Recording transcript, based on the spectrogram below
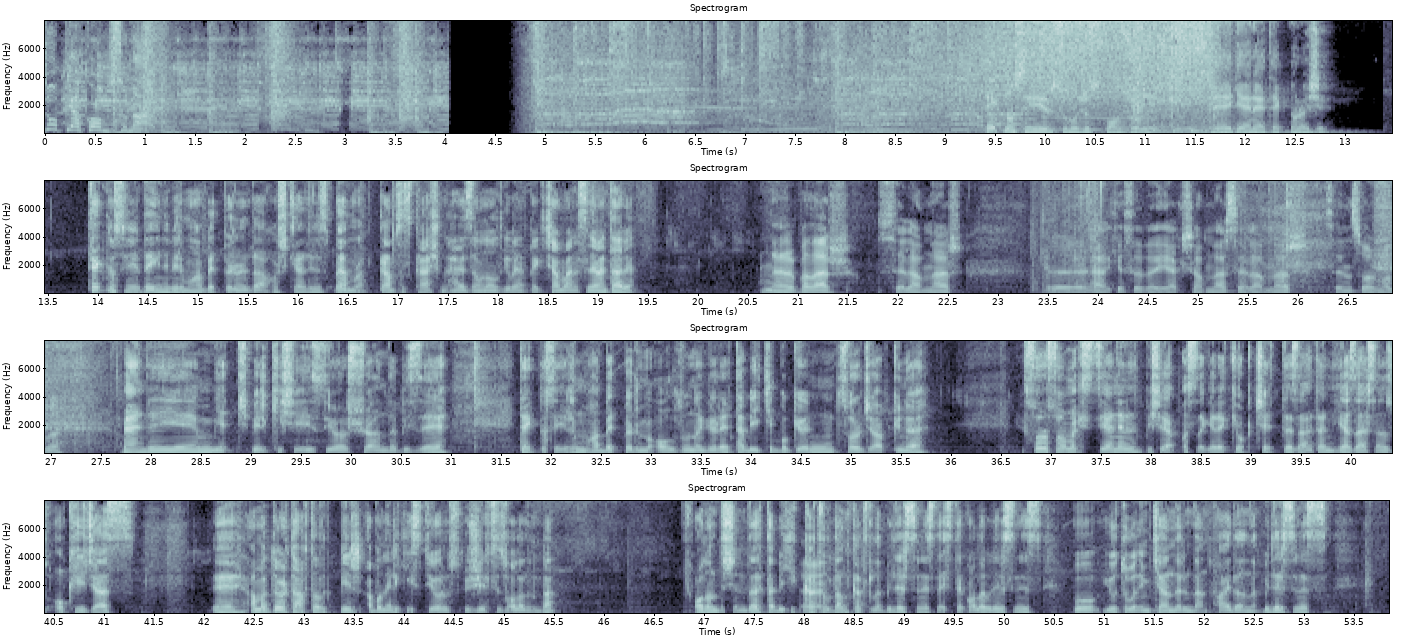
Bitopya.com sunar. Tekno Seyir sunucu sponsoru DGN Teknoloji. Tekno Seyir'de yeni bir muhabbet bölümüne daha hoş geldiniz. Ben Murat. Gamsız karşımda her zaman olduğu gibi Levent Pekcan var. Levent abi? Merhabalar, selamlar. Ee, herkese de iyi akşamlar, selamlar. Senin sormalı. Ben de iyiyim. 71 kişi izliyor şu anda bizi. Tekno Seyir'in muhabbet bölümü olduğuna göre tabii ki bugün soru cevap günü. Soru sormak isteyenlerin bir şey yapmasına gerek yok. Chat'te zaten yazarsanız okuyacağız. Ee, ama 4 haftalık bir abonelik istiyoruz ücretsiz olanından. Onun dışında tabii ki katıldan katılabilirsiniz, destek olabilirsiniz. Bu YouTube'un imkanlarından faydalanabilirsiniz.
